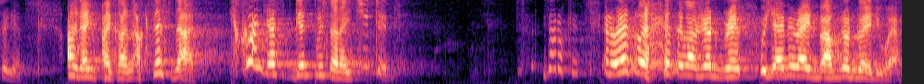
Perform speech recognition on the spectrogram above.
So, yeah. And I, I can access that. You can't just get pissed that I cheated. Is that okay? Anyway, let's go. Let's go. Short break. We shall be right back. Don't go anywhere.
